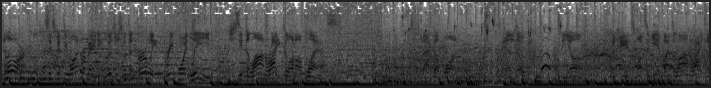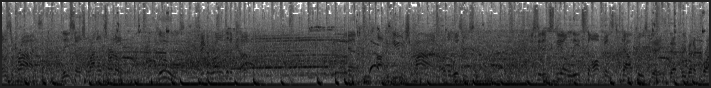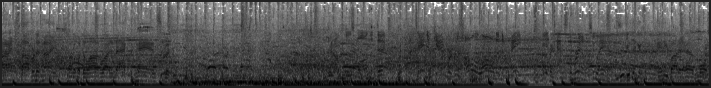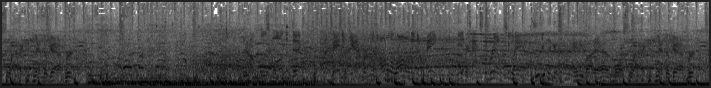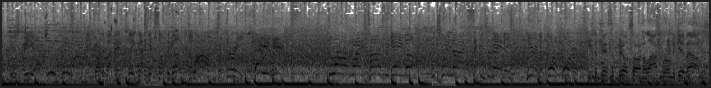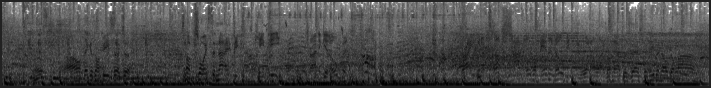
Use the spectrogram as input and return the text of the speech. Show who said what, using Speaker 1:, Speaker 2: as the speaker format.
Speaker 1: 2.51 remaining. Wizards with an early three-point lead. You see Delon Wright going off glass. This is back up one. Anunoby to Young. Good hands once again by Delon Wright. No surprise. Leads to Toronto turnover. Kuz, finger roll to the cup. And a huge find for the Wizards. You see that steal leads to offense to Kyle Kuzma.
Speaker 2: Yeah, he's definitely been a crime stopper tonight.
Speaker 1: Gafford? Kyle Kuzma on the deck. Daniel Gafford was all alone in the paint. He attacks the rim, two hands.
Speaker 2: You think if anybody that has more swag than Kendall Gafford?
Speaker 1: Here's Beal. Being guarded by Van Fleet. Got to get something up. Delon for three. And he hits! Delon Wright ties the game up with 29 seconds remaining here in the fourth quarter.
Speaker 2: He defensive Bill saw in the locker room to give out. I don't think it's going to be such a tough choice tonight because
Speaker 1: KP trying to get open. Wright with a tough shot over Anunoby.
Speaker 2: what I like on that possession, even though Delon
